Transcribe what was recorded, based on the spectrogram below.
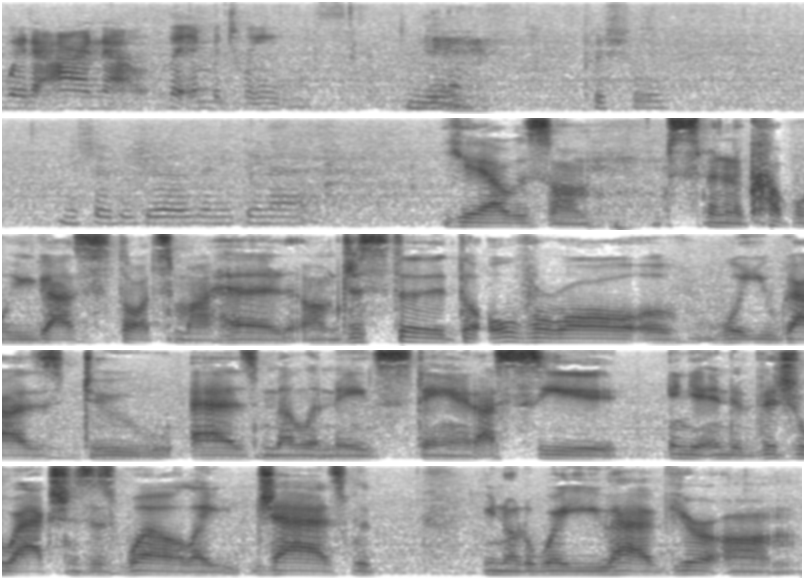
way to iron out the in betweens. yeah for sure Nisha, did you have anything to add? Yeah, I was um spinning a couple of you guys' thoughts in my head. Um, just the the overall of what you guys do as Melanade Stand. I see it in your individual actions as well, like Jaz with, you know, the way you have your um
